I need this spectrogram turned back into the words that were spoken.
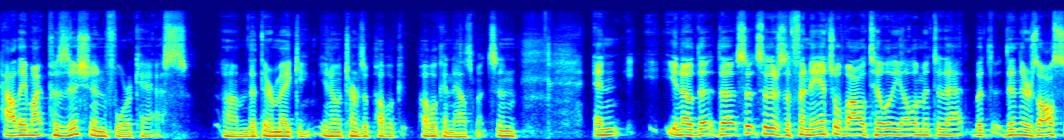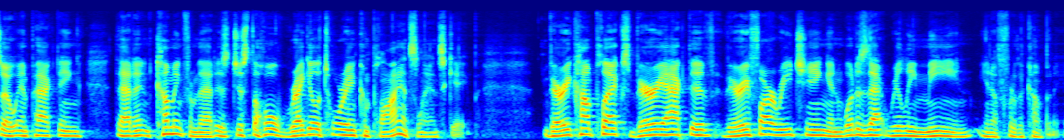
how they might position forecasts um, that they're making, you know, in terms of public public announcements and and you know the the so, so there's a financial volatility element to that but then there's also impacting that and coming from that is just the whole regulatory and compliance landscape. Very complex very active very far reaching and what does that really mean you know for the company?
